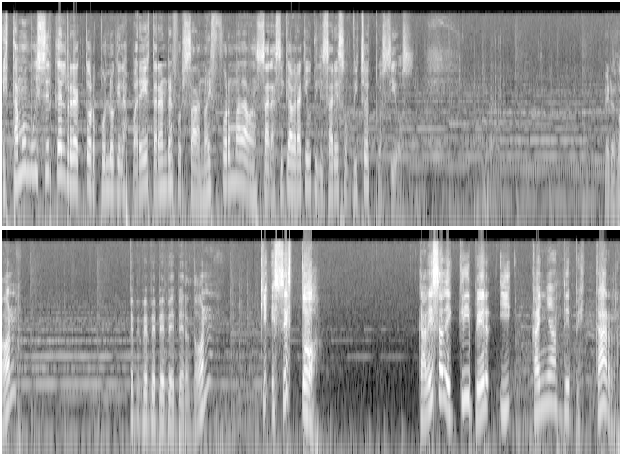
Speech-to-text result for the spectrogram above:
Estamos muy cerca del reactor, por lo que las paredes estarán reforzadas. No hay forma de avanzar, así que habrá que utilizar esos bichos explosivos. ¿Perdón? ¿Perdón? ¿Qué es esto? Cabeza de creeper y cañas de pescar.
